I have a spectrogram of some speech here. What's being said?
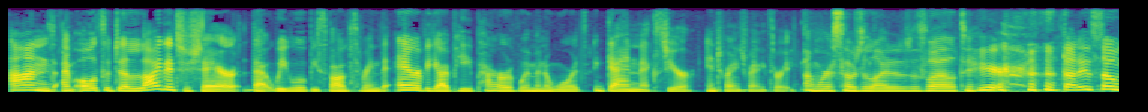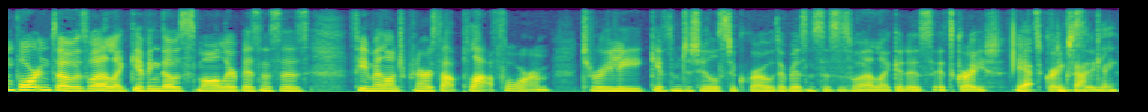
And I'm also delighted to share that we will be sponsoring the eir VIP Power of Women Awards again next year in 2023. And we're so delighted as well to hear. that is so important though as well, like giving those smaller businesses, female entrepreneurs that platform to really give them the tools to grow their businesses as well. Like it is, it's great. Yeah, it's great. Exactly.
